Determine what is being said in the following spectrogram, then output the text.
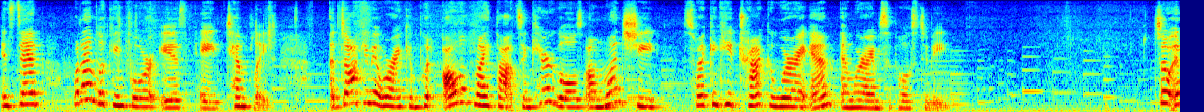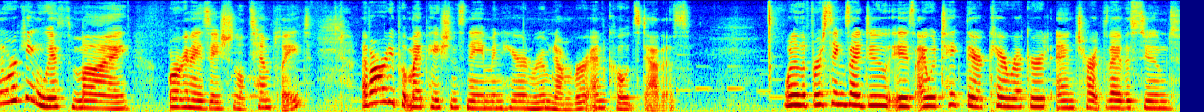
Instead, what I'm looking for is a template, a document where I can put all of my thoughts and care goals on one sheet so I can keep track of where I am and where I'm supposed to be. So in working with my organizational template, I've already put my patient's name in here and room number and code status. One of the first things I do is I would take their care record and chart that I've assumed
